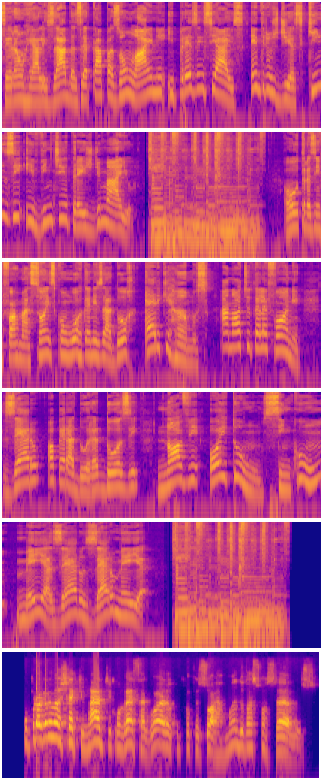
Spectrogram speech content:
Serão realizadas etapas online e presenciais entre os dias 15 e 23 de maio. Outras informações com o organizador Eric Ramos. Anote o telefone 0 operadora 12 98151 6006. O programa Checkmate conversa agora com o professor Armando Vasconcelos.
